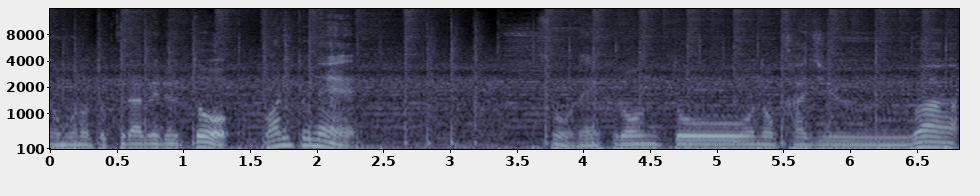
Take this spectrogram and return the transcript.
のものと比べると割とねそうねフロントの荷重は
